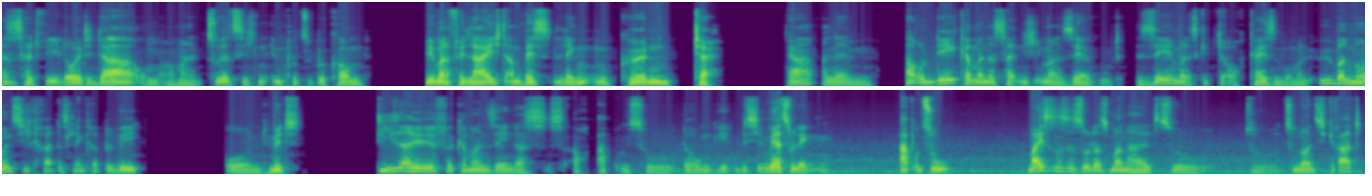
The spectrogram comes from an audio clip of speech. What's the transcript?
Das ist halt für die Leute da, um auch mal einen zusätzlichen Input zu bekommen, wie man vielleicht am besten lenken könnte. Ja, an dem HOD kann man das halt nicht immer sehr gut sehen, weil es gibt ja auch Kaisen, wo man über 90 Grad das Lenkrad bewegt. Und mit dieser Hilfe kann man sehen, dass es auch ab und zu darum geht, ein bisschen mehr zu lenken. Ab und zu. Meistens ist es so, dass man halt zu, zu, zu 90 Grad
